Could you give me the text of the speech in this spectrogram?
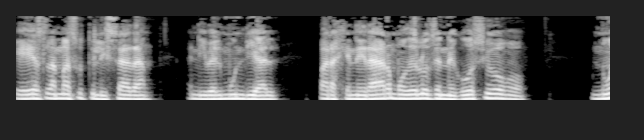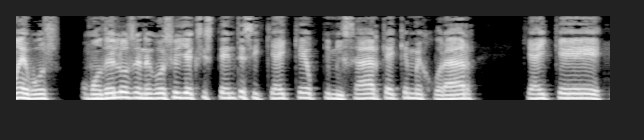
que es la más utilizada a nivel mundial para generar modelos de negocio nuevos o modelos de negocio ya existentes y que hay que optimizar, que hay que mejorar, que hay que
